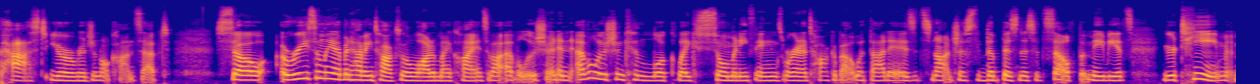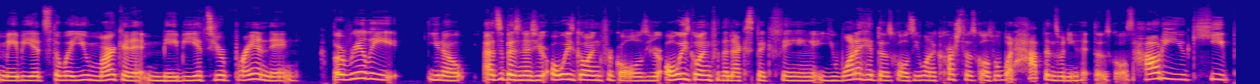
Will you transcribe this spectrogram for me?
past your original concept. So, recently I've been having talks with a lot of my clients about evolution, and evolution can look like so many things. We're going to talk about what that is. It's not just the business itself, but maybe it's your team, maybe it's the way you market it, maybe it's your branding. But really, you know, as a business, you're always going for goals. You're always going for the next big thing. You want to hit those goals. You want to crush those goals. But what happens when you hit those goals? How do you keep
